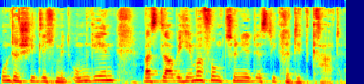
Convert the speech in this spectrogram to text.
unterschiedlich mit umgehen. Was, glaube ich, immer funktioniert, ist die Kreditkarte.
